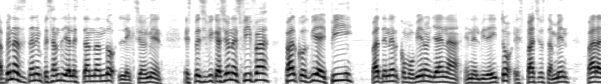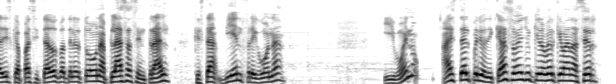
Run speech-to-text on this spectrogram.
apenas están empezando, ya le están dando lección. Miren, especificaciones FIFA, palcos VIP, va a tener como vieron ya en, la, en el videito, espacios también para discapacitados. Va a tener toda una plaza central que está bien fregona. Y bueno, ahí está el periodicazo, ¿eh? Yo quiero ver qué van a hacer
